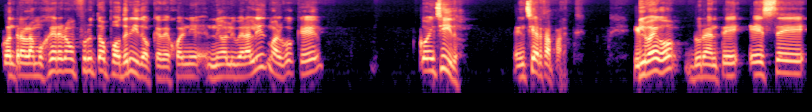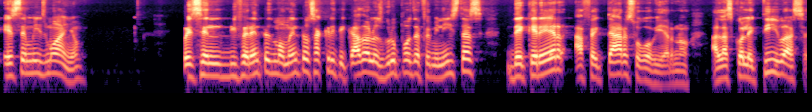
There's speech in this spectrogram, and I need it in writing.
contra la mujer era un fruto podrido que dejó el neoliberalismo, algo que coincido en cierta parte. Y luego, durante ese, ese mismo año, pues en diferentes momentos ha criticado a los grupos de feministas de querer afectar su gobierno, a las colectivas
